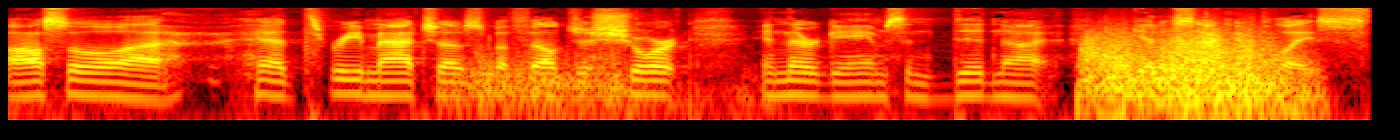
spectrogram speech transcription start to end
also uh, had three matchups but fell just short in their games and did not get a second place.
